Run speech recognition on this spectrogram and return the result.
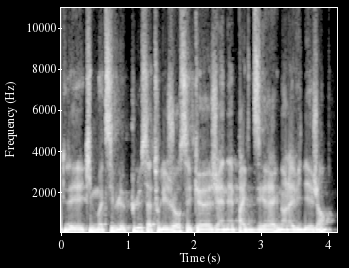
qui me motive le plus à tous les jours, c'est que j'ai un impact direct dans la vie des gens.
